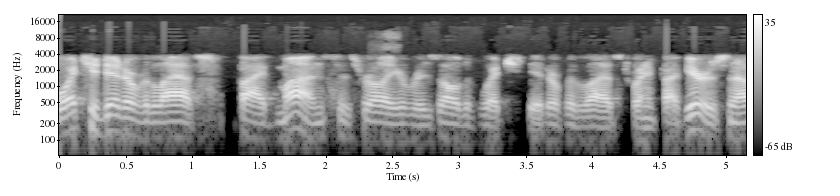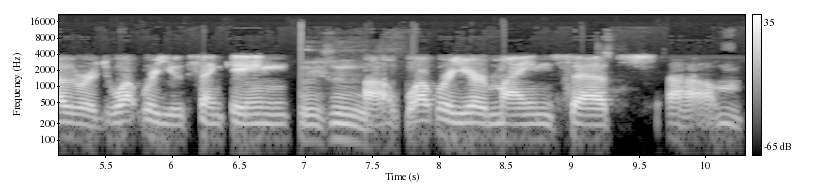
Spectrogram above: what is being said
What you did over the last five months is really a result of what you did over the last 25 years. In other words, what were you thinking? Mm-hmm. Uh, what were your mindsets? Um,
